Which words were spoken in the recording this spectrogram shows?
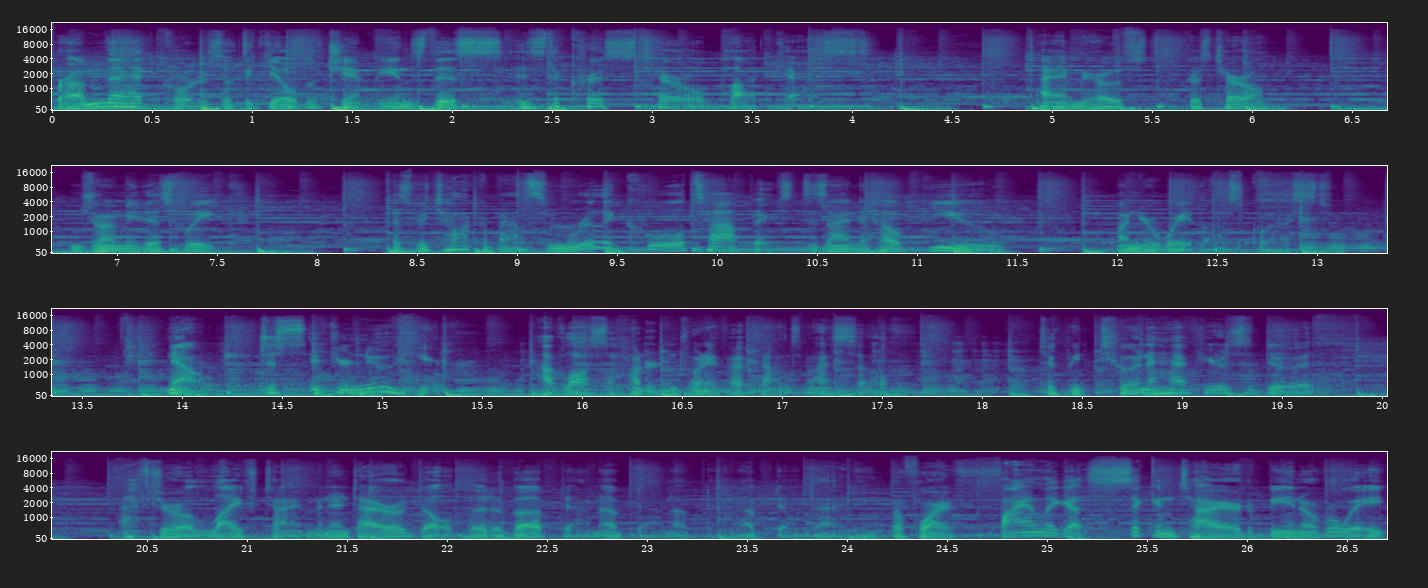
From the headquarters of the Guild of Champions, this is the Chris Terrell Podcast. I am your host, Chris Terrell. Join me this week as we talk about some really cool topics designed to help you on your weight loss quest. Now, just if you're new here, I've lost 125 pounds myself. It took me two and a half years to do it after a lifetime, an entire adulthood of up, down, up, down, up, down, up, down dieting before I finally got sick and tired of being overweight.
